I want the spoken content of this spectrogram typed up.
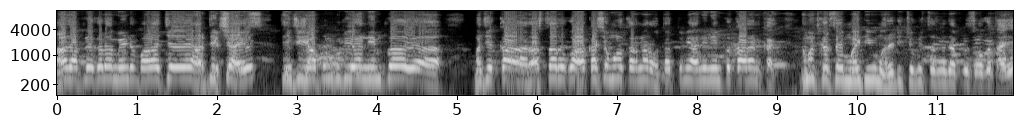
आज आपल्याकडं मेंढपाळाचे अध्यक्ष आहे. त्यांची आपण कुठे नेमकं म्हणजे का रस्ता रोको आकाशामुळे करणार होता तुम्ही आणि नेमकं कारण काय? नमस्कार साहेब माय टीव्ही मराठी चोवीस तासमध्ये आपलं स्वागत आहे.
